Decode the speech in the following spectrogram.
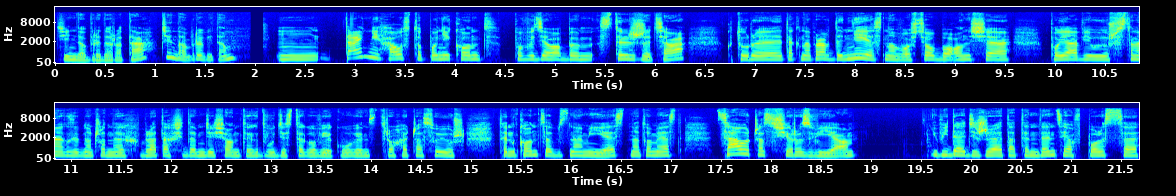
Dzień dobry, Dorota. Dzień dobry, witam. Mm, tiny house to poniekąd, powiedziałabym, styl życia, który tak naprawdę nie jest nowością, bo on się pojawił już w Stanach Zjednoczonych w latach 70. XX wieku, więc trochę czasu już ten koncept z nami jest. Natomiast cały czas się rozwija. Widać, że ta tendencja w Polsce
